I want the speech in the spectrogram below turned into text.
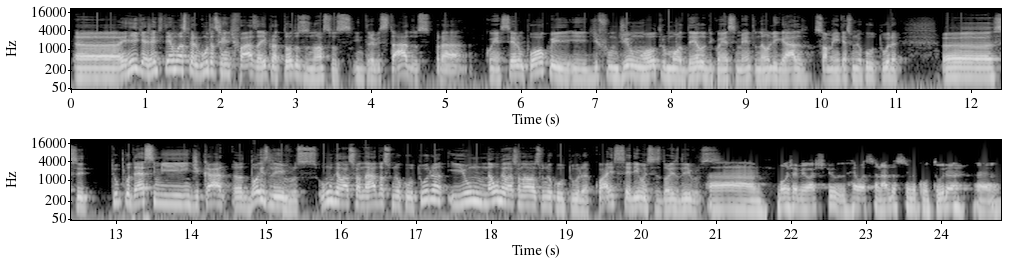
Uh, Henrique, a gente tem umas perguntas que a gente faz aí para todos os nossos entrevistados para conhecer um pouco e, e, difundir um outro modelo de conhecimento não ligado somente à suinocultura. Uh, se tu pudesse me indicar uh, dois livros, um relacionado à suinocultura e um não relacionado à suinocultura, quais seriam esses dois livros? bom, Jaime, eu acho que o relacionado à suinocultura, é,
